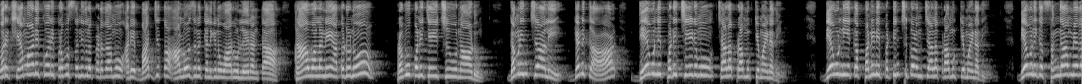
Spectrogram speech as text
వారి క్షేమాన్ని కోరి ప్రభు సన్నిధిలో పెడదాము అనే బాధ్యత ఆలోచన కలిగిన వారు లేరంట. నా వలనే అతడును ప్రభు పని చేయించు నాడు గమనించాలి గనుక దేవుని పని చేయడము చాలా ప్రాముఖ్యమైనది. దేవుని యొక్క పనిని పట్టించుకోవడం చాలా ప్రాముఖ్యమైనది. దేవుని యొక్క సంఘం మీద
